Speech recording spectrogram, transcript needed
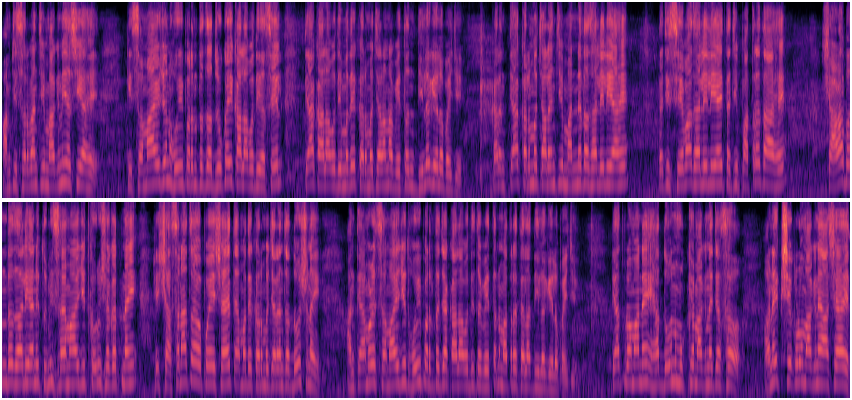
आमची सर्वांची मागणी अशी आहे की समायोजन होईपर्यंतचा जो काही कालावधी असेल त्या कालावधीमध्ये कर्मचाऱ्यांना वेतन दिलं गेलं पाहिजे. कारण त्या कर्मचाऱ्यांची मान्यता झालेली आहे त्याची सेवा झालेली आहे त्याची पात्रता आहे. शाळा बंद झाली आणि तुम्ही समायोजित करू शकत नाही हे शासनाचं अपयश आहे त्यामध्ये कर्मचाऱ्यांचा दोष नाही. आणि त्यामुळे समायोजित होईपर्यंतच्या कालावधीचं वेतन मात्र त्याला दिलं गेलं पाहिजे. त्याचप्रमाणे ह्या दोन मुख्य मागण्याच्यासह अनेक शेकडो मागण्या अशा आहेत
